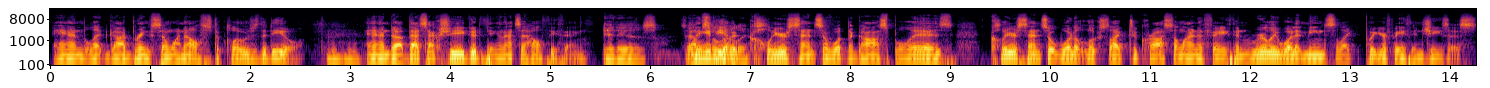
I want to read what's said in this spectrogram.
and let God bring someone else to close the deal. And uh, that's actually a good thing, and that's a healthy thing. It is. So I think if you have a clear sense of what the gospel is, clear sense of what it looks like to cross a line of faith, and really what it means to like put your faith in Jesus,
